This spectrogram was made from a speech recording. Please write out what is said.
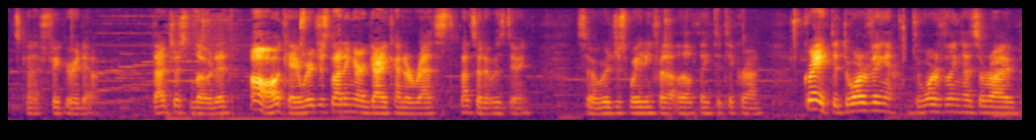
Let's kind of figure it out. That just loaded. Oh, okay, we're just letting our guy kind of rest. That's what it was doing. So we're just waiting for that little thing to tick around. Great, the dwarving, dwarfling has arrived.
